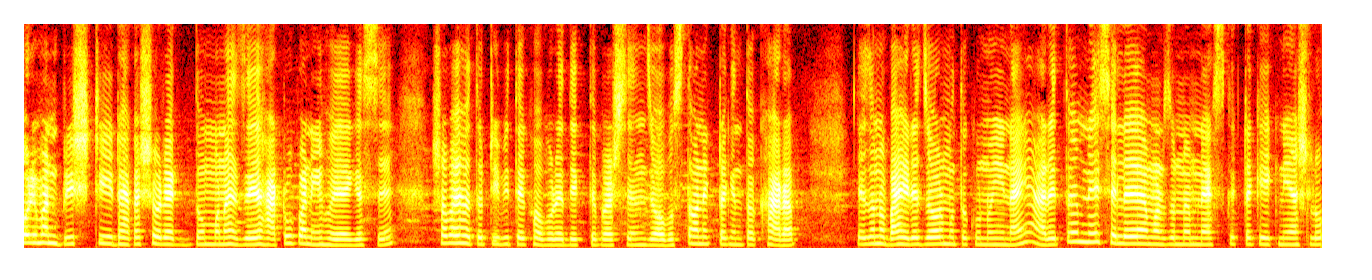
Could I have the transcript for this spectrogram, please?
পরিমাণ বৃষ্টি, ঢাকা শহরে একদম মনে হয় যে হাঁটু পানি হয়ে গেছে। সবাই হয়তো টিভিতে খবরে দেখতে পারছেন যে অবস্থা অনেকটা কিন্তু খারাপ। এজন্য বাইরে যাওয়ার মতো কোনোই নাই। আর এ তো এমনি ছেলে আমার জন্য এমনি একটা কেক নিয়ে আসলো।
